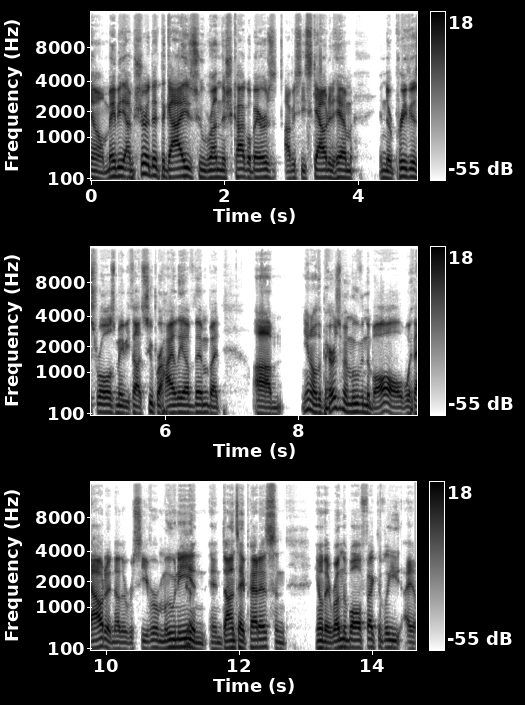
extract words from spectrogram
I know maybe I'm sure that the guys who run the Chicago Bears obviously scouted him in their previous roles, maybe thought super highly of them, but um, you know, the Bears have been moving the ball without another receiver, Mooney Yeah. and and Dante Pettis, and you know, they run the ball effectively. I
